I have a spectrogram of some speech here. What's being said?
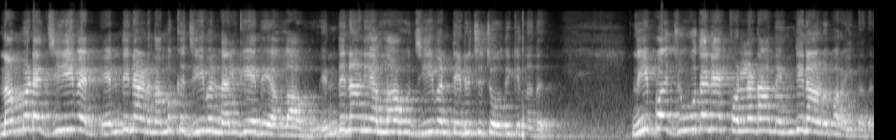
നമ്മുടെ ജീവൻ എന്തിനാണ്? നമുക്ക് ജീവൻ നൽകിയത് അള്ളാഹു. എന്തിനാണ് ഈ അള്ളാഹു ജീവൻ തിരിച്ചു ചോദിക്കുന്നത്? നീ പോയി ജൂതനെ കൊല്ലടാന്ന് എന്തിനാണ് പറയുന്നത്?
